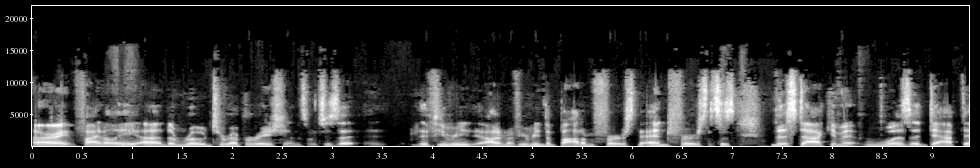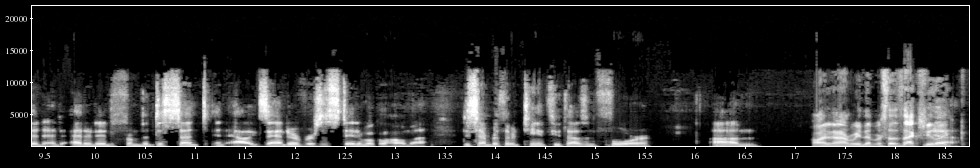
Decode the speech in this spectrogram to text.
All right. Finally, uh, the road to reparations, which is a if you read, I don't know if you read the bottom first, the end first. It says this document was adapted and edited from the dissent in Alexander versus State of Oklahoma, December thirteenth, two thousand four. Um, Oh, I did not read that, but so it's actually Yeah. like,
